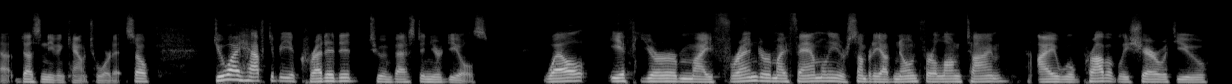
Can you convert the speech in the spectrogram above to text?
uh, doesn't even count toward it. So do I have to be accredited to invest in your deals? Well, if you're my friend or my family or somebody I've known for a long time, I will probably share with you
